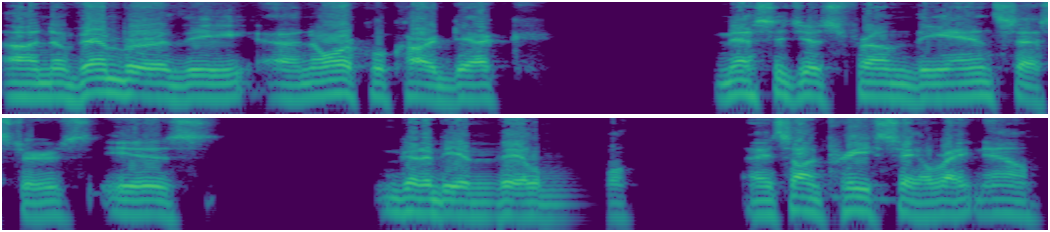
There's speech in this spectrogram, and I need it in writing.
Uh, November, the an Oracle card deck, Messages from the Ancestors, is going to be available. It's on pre-sale right now.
